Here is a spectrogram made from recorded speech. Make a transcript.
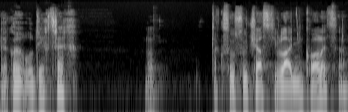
Jako u těch třech? Tak jsou součástí vládní koalice?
